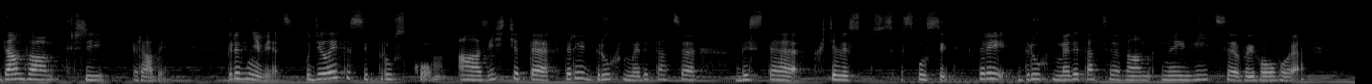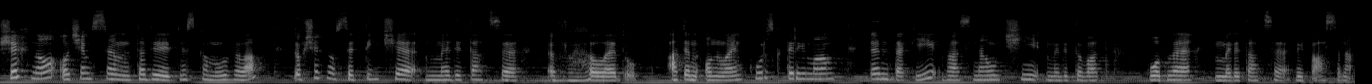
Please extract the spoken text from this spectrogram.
Dám vám tři rady. První věc. Udělejte si průzkum a zjistěte, který druh meditace byste chtěli zkusit, který druh meditace vám nejvíce vyhovuje. Všechno, o čem jsem tady dneska mluvila, to všechno se týče meditace vhledu. A ten online kurz, který mám, ten taky vás naučí meditovat podle meditace vypásena,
